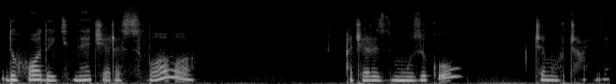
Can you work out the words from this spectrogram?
доходить не через слово, а через музику чи мовчання.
